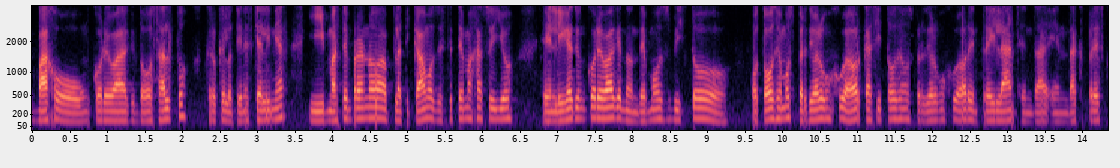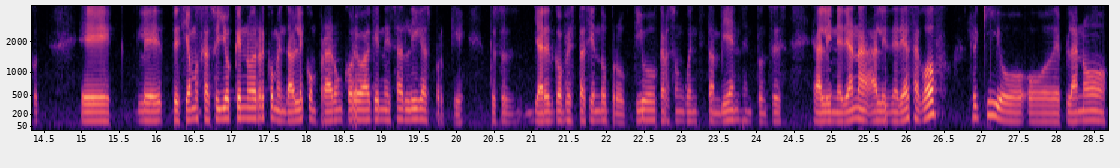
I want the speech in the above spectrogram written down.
bajo o un coreback 2 alto. Creo que lo tienes que alinear. Y más temprano platicábamos de este tema, Jaso y yo, en ligas de un coreback en donde hemos visto, o todos hemos perdido algún jugador, casi todos hemos perdido algún jugador en Trey Lance, en, Dak Prescott. Eh, le decíamos Jaso y yo que no es recomendable comprar un coreback en esas ligas porque pues Jared Goff está siendo productivo, Carson Wentz también, entonces alinearían a, alinearías a Goff, Ricky, o, de plano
